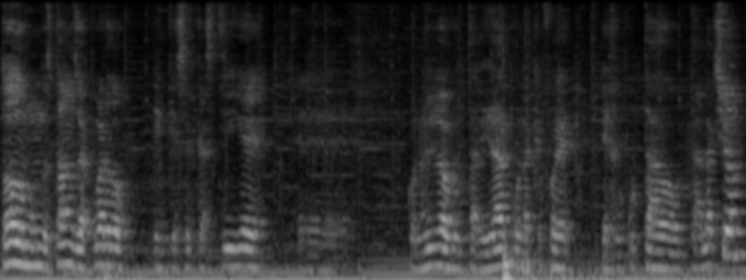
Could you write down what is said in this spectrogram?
todo el mundo estamos de acuerdo en que se castigue eh, con la misma brutalidad con la que fue ejecutado tal acción.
